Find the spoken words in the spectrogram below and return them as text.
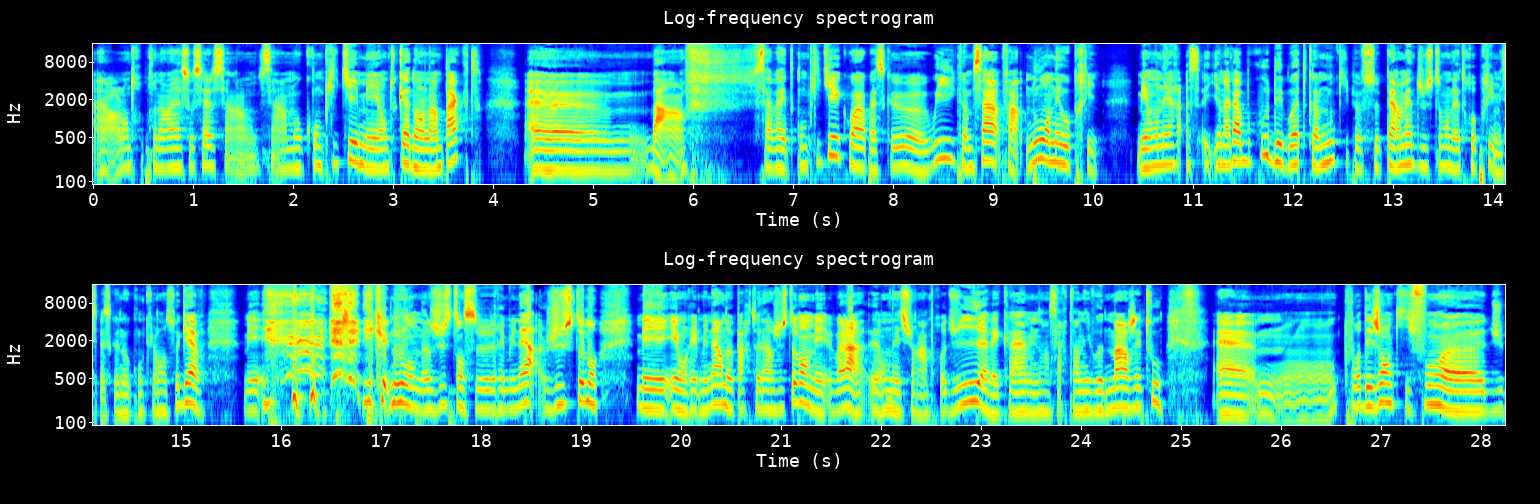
alors l'entrepreneuriat social c'est un c'est un mot compliqué mais en tout cas dans l'impact euh, ben ça va être compliqué quoi parce que euh, oui comme ça enfin nous on est au prix. Mais on est il y en a pas beaucoup des boîtes comme nous qui peuvent se permettre justement d'être au prix. Mais c'est parce que nos concurrents se gavent. Mais et que nous on a juste on se rémunère justement. Mais et on rémunère nos partenaires justement. Mais voilà on est sur un produit avec quand même un certain niveau de marge et tout. Euh, pour des gens qui font euh, du,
